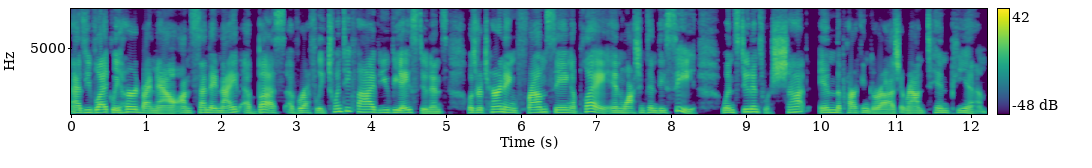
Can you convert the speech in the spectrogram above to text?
As you've likely heard by now, on Sunday night, a bus of roughly 25 UVA students was returning from seeing a play in Washington, D.C., when students were shot in the parking garage around 10 p.m.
